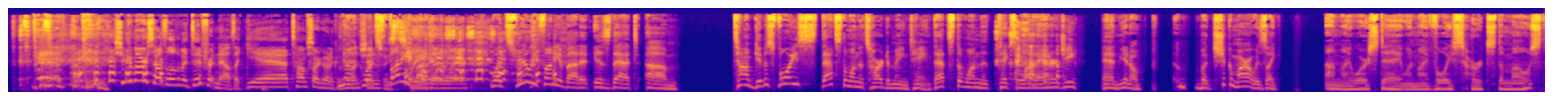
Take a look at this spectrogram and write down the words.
Shikamaru sounds a little bit different now. It's like, yeah, Tom started going to conventions. No, conventions. what's funny about it- everywhere. what's really funny about it is that um, Tom Gibbs' voice, that's the one that's hard to maintain. That's the one that takes a lot of energy. And, you know, but Shikamaru is like, on my worst day, when my voice hurts the most,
